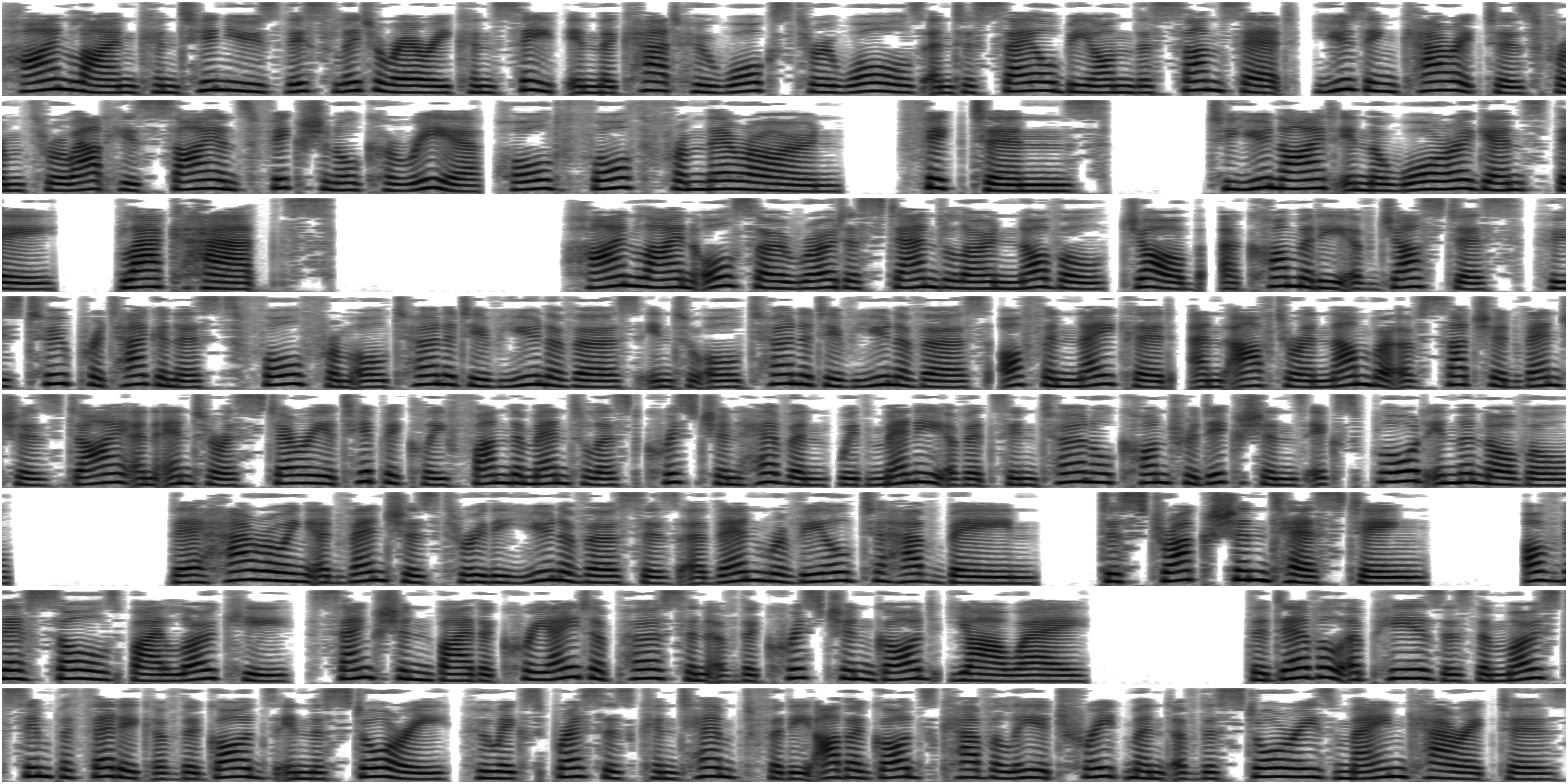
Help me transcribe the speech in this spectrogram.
Heinlein continues this literary conceit in The Cat Who Walks Through Walls and To Sail Beyond the Sunset, using characters from throughout his science-fictional career, hauled forth from their own fictions, to unite in the war against the Black Hats. Heinlein also wrote a standalone novel, Job, a comedy of justice, whose two protagonists fall from alternative universe into alternative universe often naked, and after a number of such adventures die and enter a stereotypically fundamentalist Christian heaven with many of its internal contradictions explored in the novel. Their harrowing adventures through the universes are then revealed to have been destruction testing of their souls by Loki, sanctioned by the creator person of the Christian god Yahweh. The devil appears as the most sympathetic of the gods in the story, who expresses contempt for the other gods' cavalier treatment of the story's main characters.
